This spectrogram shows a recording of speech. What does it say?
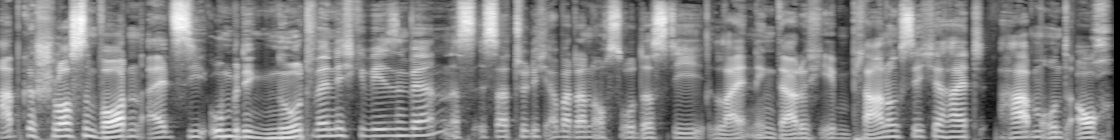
abgeschlossen worden, als sie unbedingt notwendig gewesen wären. Das ist natürlich aber dann auch so, dass die Lightning dadurch eben Planungssicherheit haben und auch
